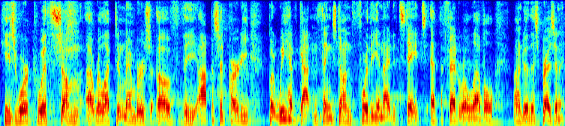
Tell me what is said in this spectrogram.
He's worked with some uh, reluctant members of the opposite party, but we have gotten things done for the United States at the federal level under this president.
